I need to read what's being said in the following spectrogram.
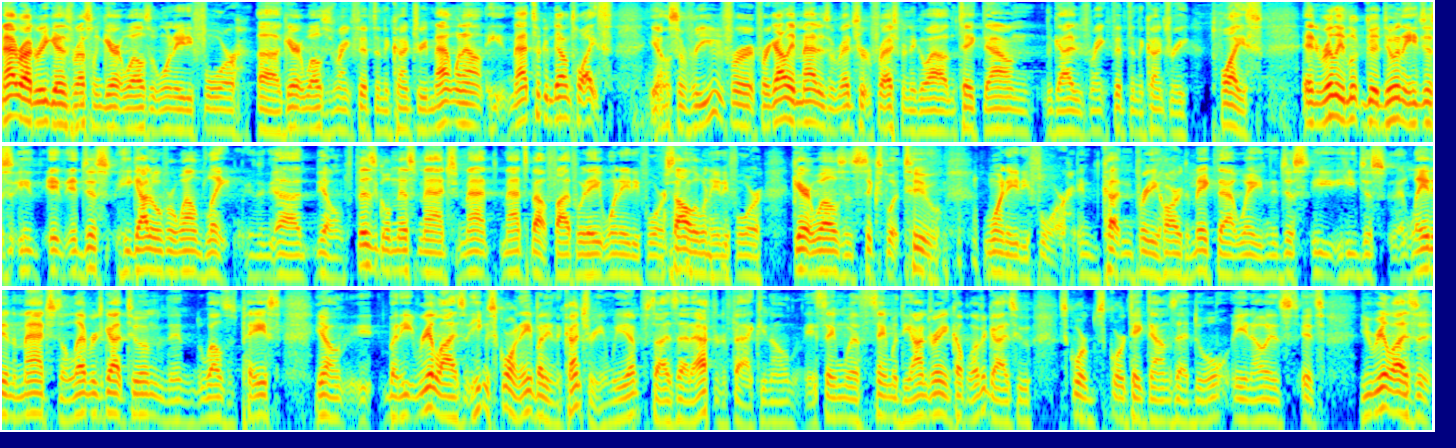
Matt Rodriguez wrestling Garrett Wells at 184. Uh, Garrett Wells is ranked fifth in the country. Matt went out. He, Matt took him down twice. You know, so for you, for for a guy like Matt who's a redshirt freshman to go out and take down the guy who's ranked fifth in the country twice and really looked good doing it, he just he it, it just he got overwhelmed late. Uh, you know, physical mismatch. Matt Matt's about five foot eight, 184, solid 184. Garrett Wells is six foot two, 184, and cutting pretty hard to make that weight. And it just he he just late in the match, the leverage got to him, and Wells' pace. You know, but he realized that he can score on anybody in the country, and we emphasize that after the fact. You know, same with same with DeAndre and a couple other guys who scored scored takedowns that duel. You know, it's it's you realize that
